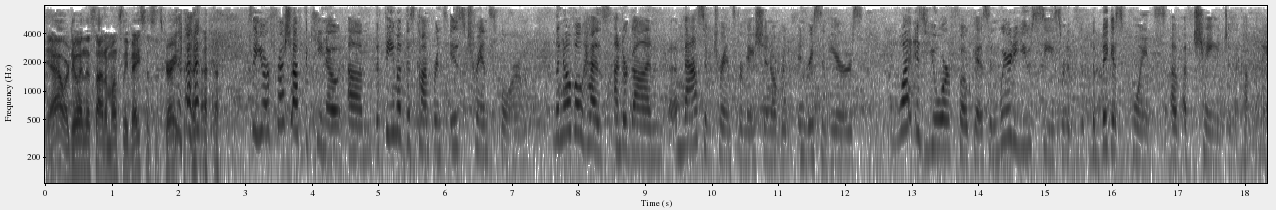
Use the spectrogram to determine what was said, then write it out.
Yeah, we're doing this on a monthly basis. It's great. So you're fresh off the keynote. Um, the theme of this conference is transform. Lenovo has undergone a massive transformation over in recent years. What is your focus and where do you see sort of the, the biggest points of, of change in the company?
